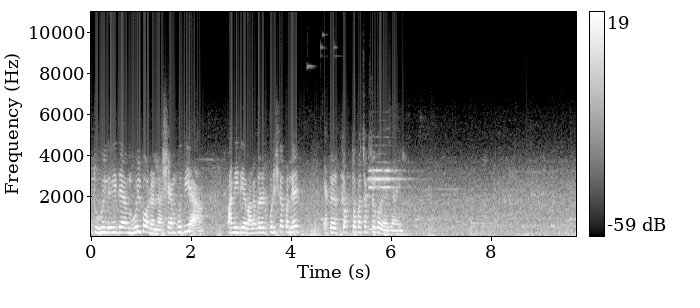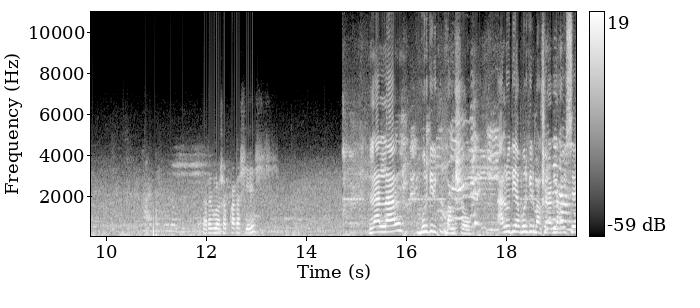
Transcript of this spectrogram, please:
একটু হুইল এই যে হুইল পাউডার না শ্যাম্পু দিয়া পানি দিয়ে ভালো করে পরিষ্কার করলে একটা চকচকা চকচক হয়ে যায়। ডাটাগুলো সব কাটা শেষ। লাল লাল মুরগির মাংস আলু দিয়া মুরগির মাংস রান্না হয়েছে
